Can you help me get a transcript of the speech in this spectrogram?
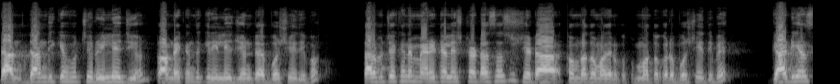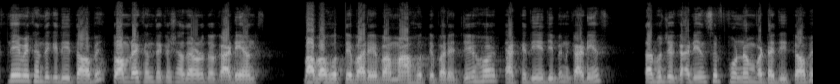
ডান ডান দিকে হচ্ছে রিলিজিয়ন তো আমরা এখান থেকে রিলিজিয়নটা বসিয়ে দিব। তারপর এখানে ম্যারিটাল স্ট্যাটাস আছে, সেটা তোমরা তোমাদের মতো করে বসিয়ে দিবে। গার্ডিয়ান্স নেম এখান থেকে দিতে হবে। তো আমরা এখান থেকে সাধারণত গার্ডিয়ান্স বাবা হতে পারে বা মা হতে পারে, যে হয় তাকে দিয়ে দিবেন গার্ডিয়ান্স তারপর যে গার্ডিয়ান্সের ফোন নাম্বারটা দিতে হবে।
